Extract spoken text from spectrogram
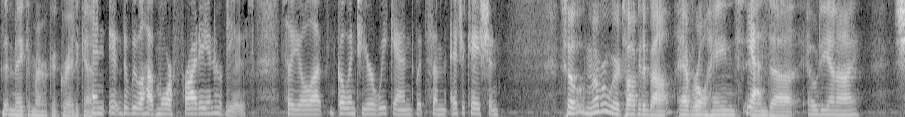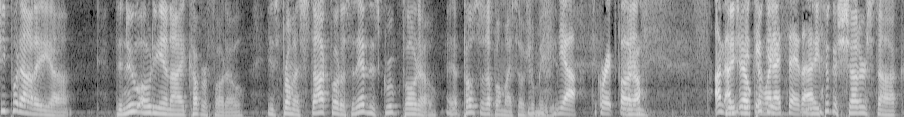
that make America great again. And it, we will have more Friday interviews. So you'll uh, go into your weekend with some education. So remember we were talking about Avril Haines Yes. and uh, ODNI. She put out a uh, the new ODNI cover photo is from a stock photo. So they have this group photo uh, posted up on my social media. Yeah, it's a great photo. And I'm, I'm they- they joking took when a- I say that. They took a Shutterstock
